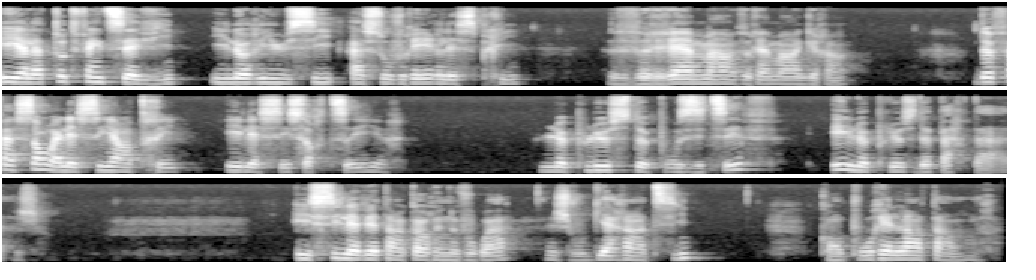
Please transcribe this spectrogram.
Et à la toute fin de sa vie, il a réussi à s'ouvrir l'esprit vraiment, vraiment grand, de façon à laisser entrer et laisser sortir le plus de positif et le plus de partage. Et s'il avait encore une voix, je vous garantis qu'on pourrait l'entendre.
